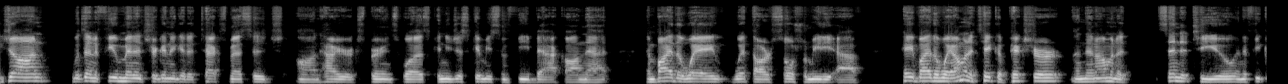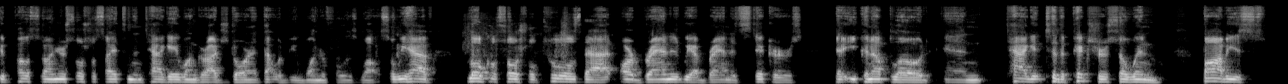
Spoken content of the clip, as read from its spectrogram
John, within a few minutes, you're going to get a text message on how your experience was. Can you just give me some feedback on that? And by the way, with our social media app, hey, by the way, I'm going to take a picture and then I'm going to send it to you. And if you could post it on your social sites and then tag A1 Garage Door in it, that would be wonderful as well. So we have local social tools that are branded. We have branded stickers that you can upload and tag it to the picture. So when Bobby's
